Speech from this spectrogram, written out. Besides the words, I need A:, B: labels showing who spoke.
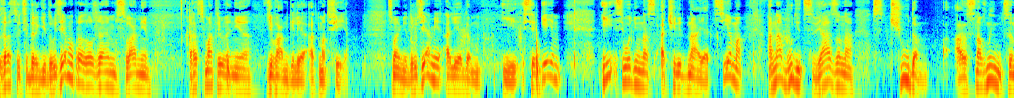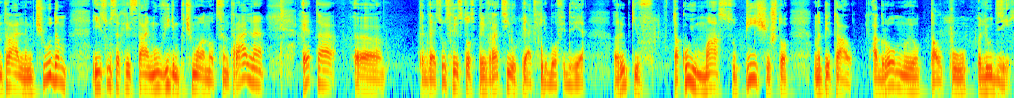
A: Здравствуйте, дорогие друзья. Мы продолжаем с вами рассматривание Евангелия от Матфея с моими друзьями Олегом и Сергеем. И сегодня у нас очередная тема. Она будет связана с чудом, основным центральным чудом Иисуса Христа. И мы увидим, почему оно центральное. Это э, когда Иисус Христос превратил пять хлебов и две рыбки в такую массу пищи, что напитал огромную толпу людей.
